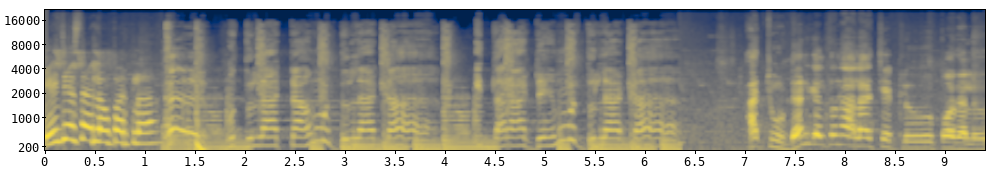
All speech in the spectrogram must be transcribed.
ఏం చేస్తారు లవ్ పార్క్లో ముద్దులాట ముద్దులాట ఇద్దరాడే ముద్దులాట. అది చూడ్డానికి వెళ్తున్నా అలా చెట్లు పొదలు.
